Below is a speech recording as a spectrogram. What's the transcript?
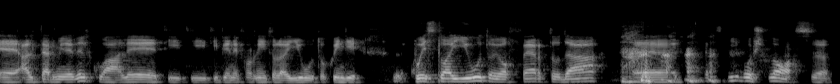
eh, al termine del quale ti, ti, ti, viene fornito l'aiuto. Quindi questo aiuto è offerto da eh, Schloss.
